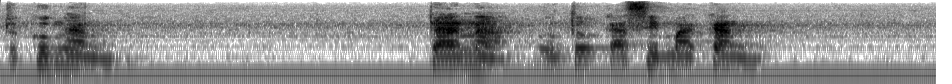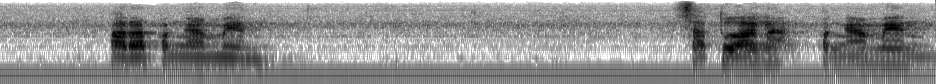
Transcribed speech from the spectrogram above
dukungan dana untuk kasih makan para pengamen. Satu anak pengamen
